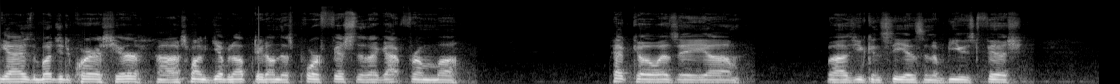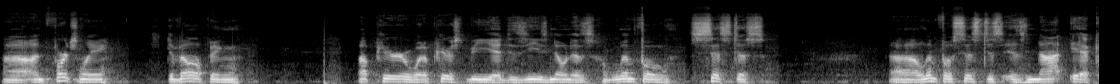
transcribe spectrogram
guys, the Budget Aquarist here. Uh, I just wanted to give an update on this poor fish that I got from uh, Petco as a, um, well, as you can see, as an abused fish. Uh, unfortunately, it's developing up here what appears to be a disease known as lymphocystis. Uh, lymphocystis is not ick.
